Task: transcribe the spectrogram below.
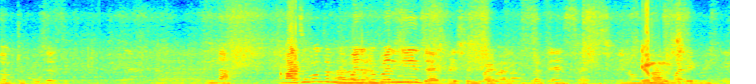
ডক্টর পূজাতে। না মাঝে মধ্যে মোবাইল টোবাইল নিয়ে যায় পেশেন্ট পার্টি বাট এরকম? আলমারি ভেঙে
